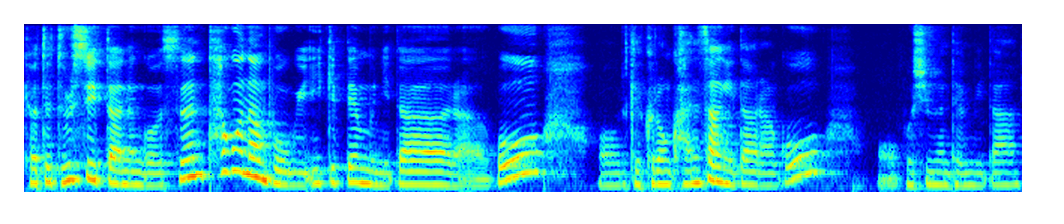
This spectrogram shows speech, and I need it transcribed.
곁에 둘 수 있다는 것은 타고난 복이 있기 때문이다라고 어, 이렇게 그런 관상이다라고 어, 보시면 됩니다.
